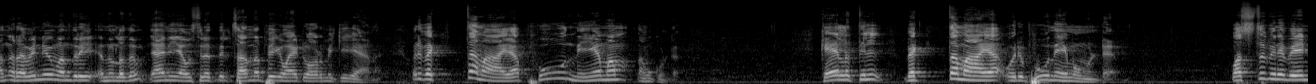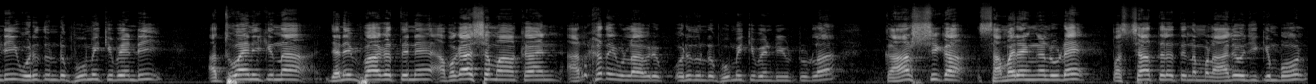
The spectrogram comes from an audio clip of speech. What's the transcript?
അന്ന് റവന്യൂ മന്ത്രി എന്നുള്ളതും ഞാൻ ഈ അവസരത്തിൽ സാന്ദർഭികമായിട്ട് ഓർമ്മിക്കുകയാണ്. ഒരു വ്യക്തമായ ഭൂനിയമം നമുക്കുണ്ട്. കേരളത്തിൽ വ്യക്തമായ ഒരു ഭൂനിയമമുണ്ട്. വസ്തുവിന് വേണ്ടി ഒരു തുണ്ട് ഭൂമിക്ക് വേണ്ടി അധ്വാനിക്കുന്ന ജനവിഭാഗത്തിന് അവകാശമാക്കാൻ അർഹതയുള്ള ഒരു ഒരു തുണ്ട് ഭൂമിക്ക് വേണ്ടിയിട്ടുള്ള കാർഷിക സമരങ്ങളുടെ പശ്ചാത്തലത്തിൽ നമ്മൾ ആലോചിക്കുമ്പോൾ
